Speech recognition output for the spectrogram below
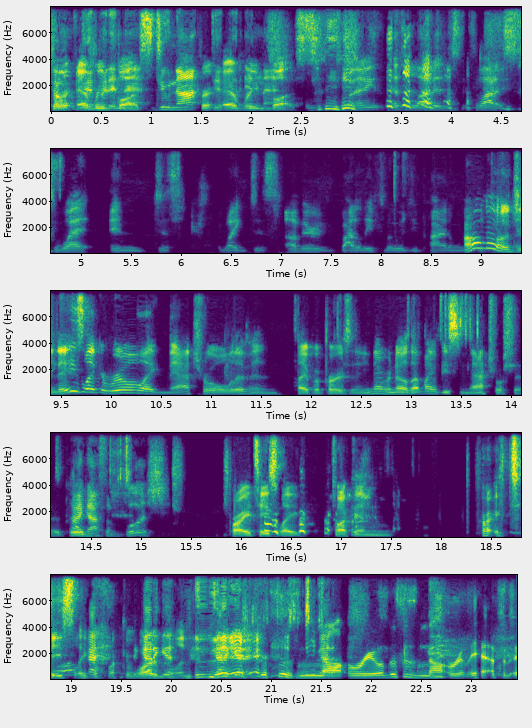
for every bus. that. Do not For dip every it in that. bus. Well, I mean, that's a lot of it's a lot of sweat and just like just other bodily fluids you probably don't. I don't know. like, Jhené's like a real like natural living type of person. You never know. That might be some natural shit. I got some bush. Probably tastes like fucking. Probably tastes like a fucking You get- watermelon. get- This is not real. This is not really happening.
